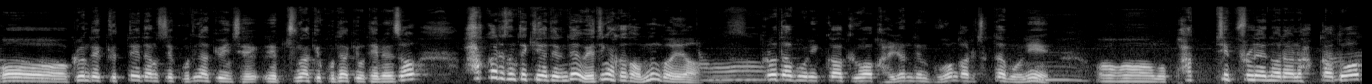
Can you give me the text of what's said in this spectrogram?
어, 그런데 그때 당시에 고등학교인 제, 예, 중학교, 고등학교 되면서 학과를 선택해야 되는데 웨딩 학과가 없는 거예요. 어. 그러다 보니까 그와 관련된 무언가를 찾다 보니, 음. 어, 뭐, 파티 플래너라는 학과도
